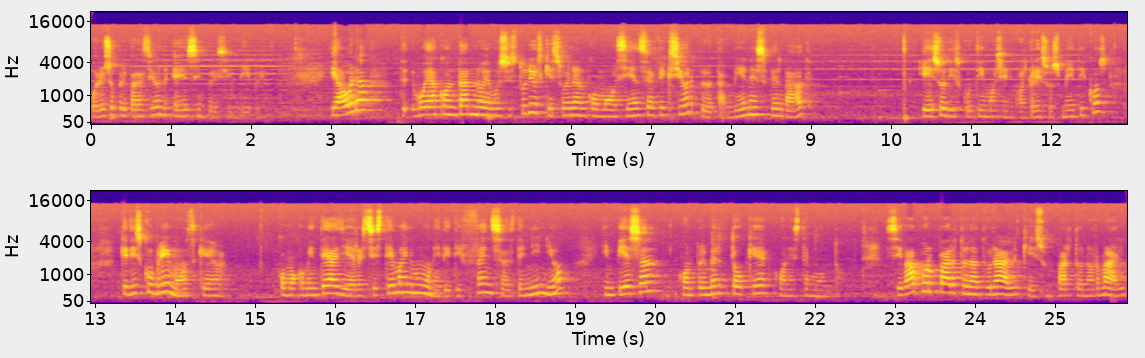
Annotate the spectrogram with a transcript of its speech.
Por eso preparación es imprescindible. Y ahora voy a contar nuevos estudios que suenan como ciencia ficción, pero también es verdad. Eso discutimos en congresos médicos, que descubrimos que, como comenté ayer, el sistema inmune de defensas de niño empiezan con primer toque con este mundo. Si va por parto natural, que es un parto normal,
